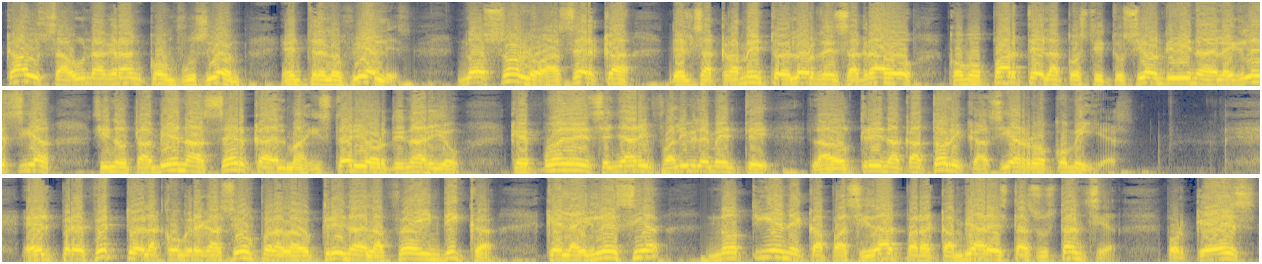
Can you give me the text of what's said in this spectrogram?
causa una gran confusión entre los fieles, no sólo acerca del sacramento del orden sagrado como parte de la constitución divina de la Iglesia, sino también acerca del magisterio ordinario que puede enseñar infaliblemente la doctrina católica, cierro comillas. El prefecto de la Congregación para la Doctrina de la Fe indica que la Iglesia no tiene capacidad para cambiar esta sustancia, porque es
